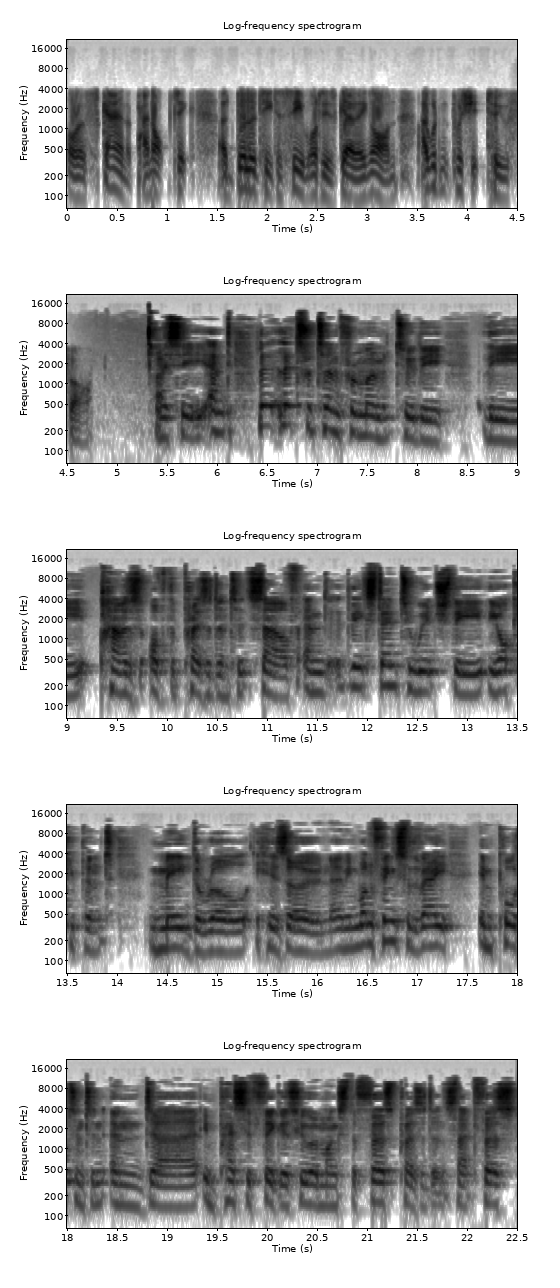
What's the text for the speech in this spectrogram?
or a scan, a panoptic ability to see what is going on, I wouldn't push it too far. I see. And let, us return for a moment to the the powers of the president itself and the extent to which the, the occupant made the role his own. I mean, one thinks of the very important and, and uh, impressive figures who were amongst the first presidents, that first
